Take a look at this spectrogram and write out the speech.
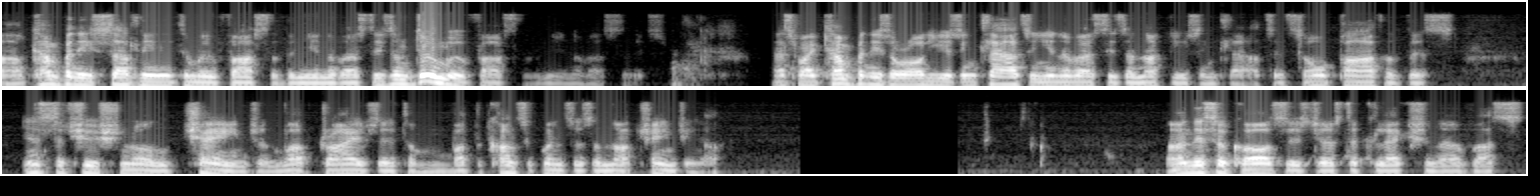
Uh, companies certainly need to move faster than universities and do move faster than universities. That's why companies are all using clouds and universities are not using clouds. It's all part of this institutional change and what drives it and what the consequences of not changing are. And this, of course, is just a collection of us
